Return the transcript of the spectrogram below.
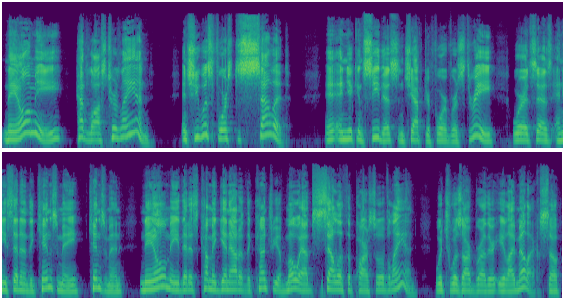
Naomi had lost her land and she was forced to sell it. And, you can see this in chapter 4, verse 3, where it says, And he said unto the kinsman, kinsman Naomi, that has come again out of the country of Moab, selleth a parcel of land, which was our brother Elimelech. So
